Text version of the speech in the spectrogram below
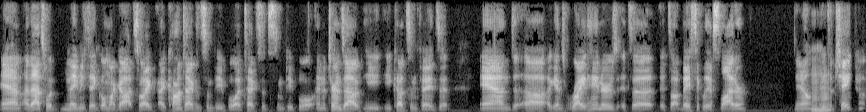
And that's what made me think, oh my God. So I, I contacted some people, I texted some people, and it turns out he, he cuts and fades it. And uh, against right-handers, it's a it's a, basically a slider. You know, mm-hmm. it's a changeup,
